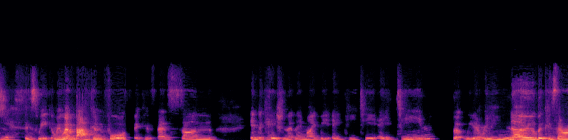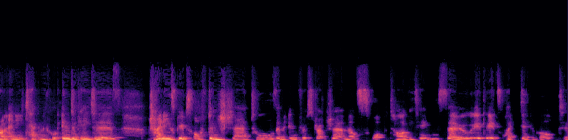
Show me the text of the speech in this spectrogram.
Yes. this week, and we went back and forth because there's some indication that they might be APT eighteen, but we don't really know because there aren't any technical indicators. Chinese groups often share tools and infrastructure, and they'll swap targeting, so it, it's quite difficult to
